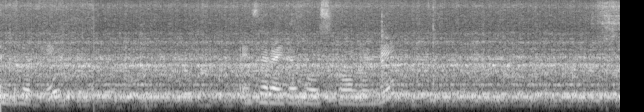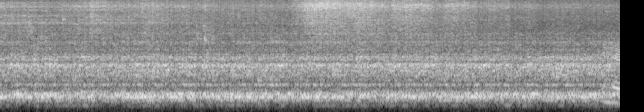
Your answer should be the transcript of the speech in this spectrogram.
ఇందులోకి ఎసరు అయితే పోసుకోవాలండి. ఇలా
